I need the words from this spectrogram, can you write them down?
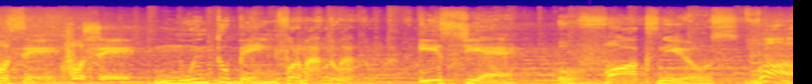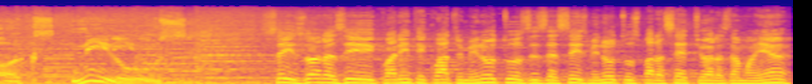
Você, você, muito bem informado. Este é o Fox News. Fox News. 6 horas e 44 minutos, 16 minutos para 7 horas da manhã.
